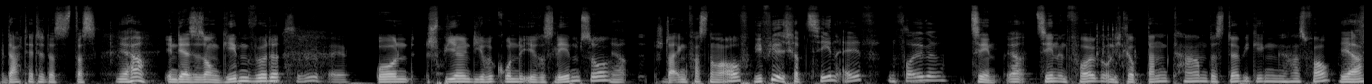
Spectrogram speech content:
gedacht hätte, dass das Ja. in der Saison geben würde. Absolut, ey. Und spielen die Rückrunde ihres Lebens so, Ja. steigen fast noch auf. Wie viel? Ich glaube 10, 11 in Folge. Zehn. Ja. Zehn in Folge und ich glaube, dann kam das Derby gegen HSV. Ja.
